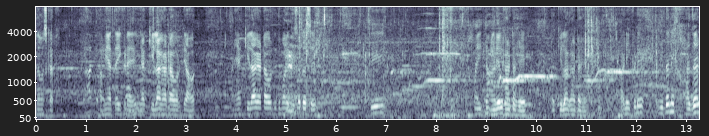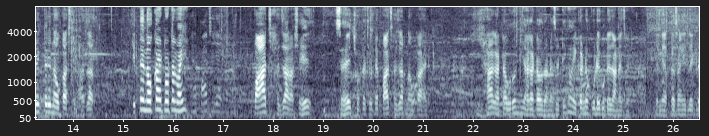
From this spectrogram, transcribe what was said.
नमस्कार. आम्ही आता इकडे या किला घाटावरती आहोत. आणि या किला घाटावरती तुम्हाला दिसत असेल की हा इथे आरेल घाट आहे हा किला घाट आहे. आणि इकडे निदान एक हजार एक तरी नौका असतील हजार. कितने नौका आहे टोटल भाई? पाच हजार. पाच हजार असे हे सहे छोट्या छोट्या पाच हजार नौका आहेत. ह्या घाटावरून या घाटावर जाण्यासाठी किंवा इकडनं पुढे कुठे जाण्यासाठी. त्यांनी आत्ता सांगितलं इकडे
